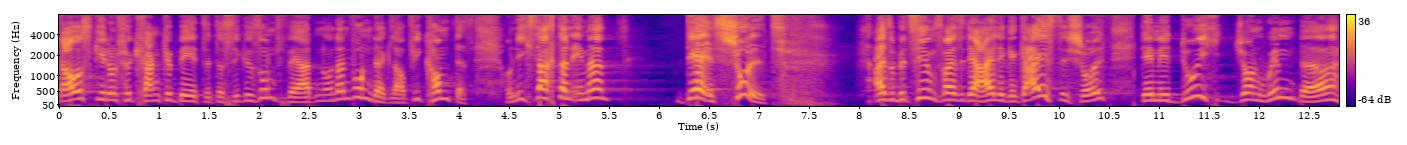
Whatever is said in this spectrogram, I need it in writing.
rausgeht und für Kranke betet, dass sie gesund werden und an Wunder glaubt. Wie kommt das? Und ich sage dann immer, der ist schuld. Also beziehungsweise der Heilige Geist ist schuld, der mir durch John Wimber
